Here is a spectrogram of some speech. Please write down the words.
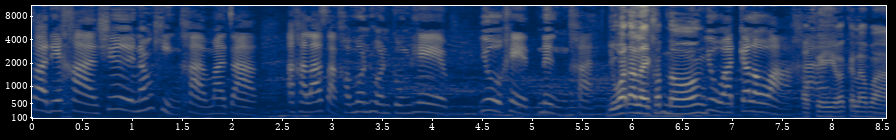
สวัสดีค่ะ ชื่อน้ำขิงค่ะ มาจาก อัครสังคมณฑลกรุงเทพ อยู่เขตหนึ่งค่ะ อยู่วัดอะไรครับน้อง อยู่วัดกะละหวาค่ะ โอเควัดกะละวา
